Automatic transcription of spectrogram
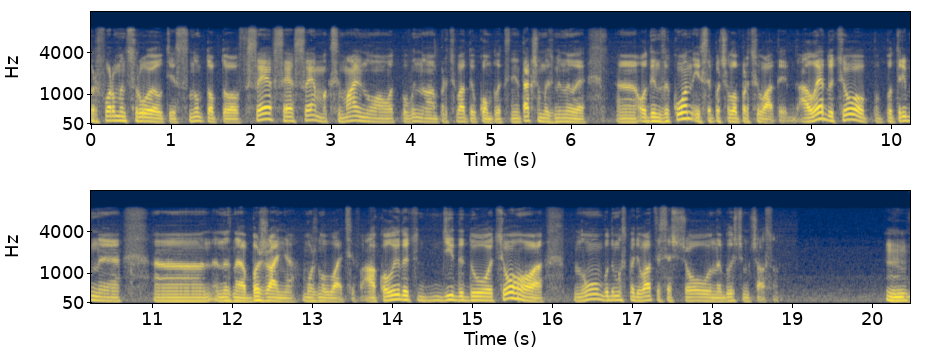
перформанс роялтіс. Ну тобто, все, все, все максимально от повинно працювати в комплексі. Не так, що ми змінили е, один закон і все почало працювати. Але до цього потрібне е, не знаю бажання можновладців. А коли дійде до цього, ну будемо сподіватися, що найближчим часом. Мгм.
